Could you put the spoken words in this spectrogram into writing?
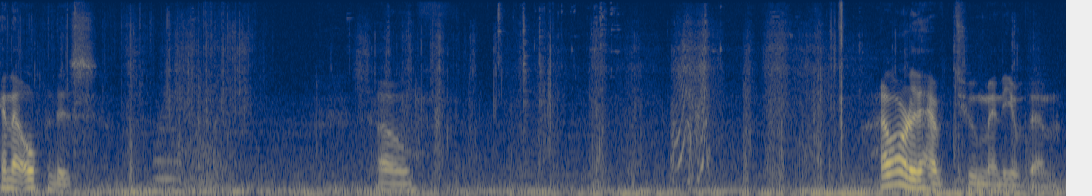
Can I open this? Oh. I already have too many of them.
